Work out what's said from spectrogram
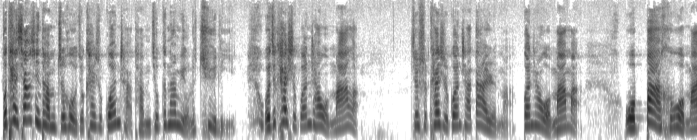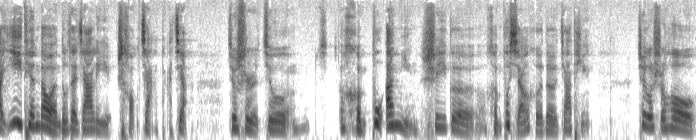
不太相信他们之后，我就开始观察他们，就跟他们有了距离。我就开始观察我妈了，就是开始观察大人嘛，观察我妈妈。我爸和我妈一天到晚都在家里吵架打架，就是就很不安宁，是一个很不祥和的家庭。这个时候，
